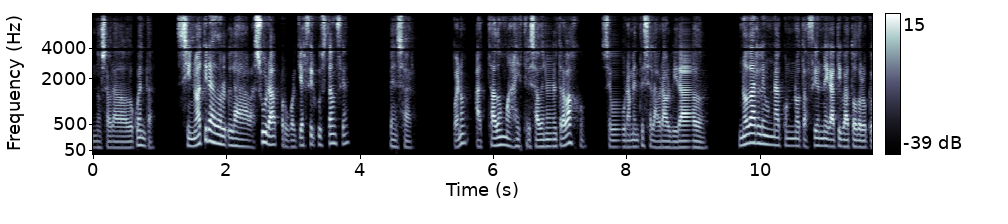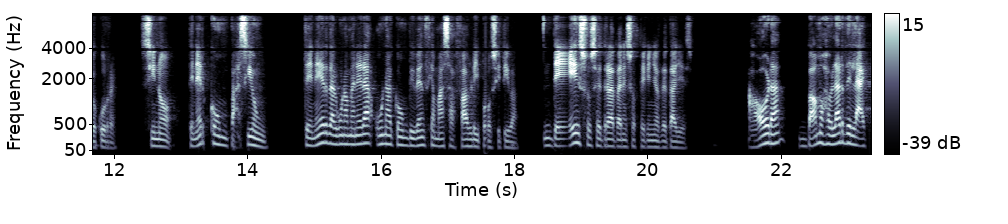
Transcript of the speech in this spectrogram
no se habrá dado cuenta. Si no ha tirado la basura por cualquier circunstancia, pensar, bueno, ha estado más estresado en el trabajo. seguramente se le habrá olvidado. No darle una connotación negativa a todo lo que ocurre, sino tener compasión, tener de alguna manera una convivencia más afable y positiva. De eso se trata en esos pequeños detalles. Ahora vamos a hablar de la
